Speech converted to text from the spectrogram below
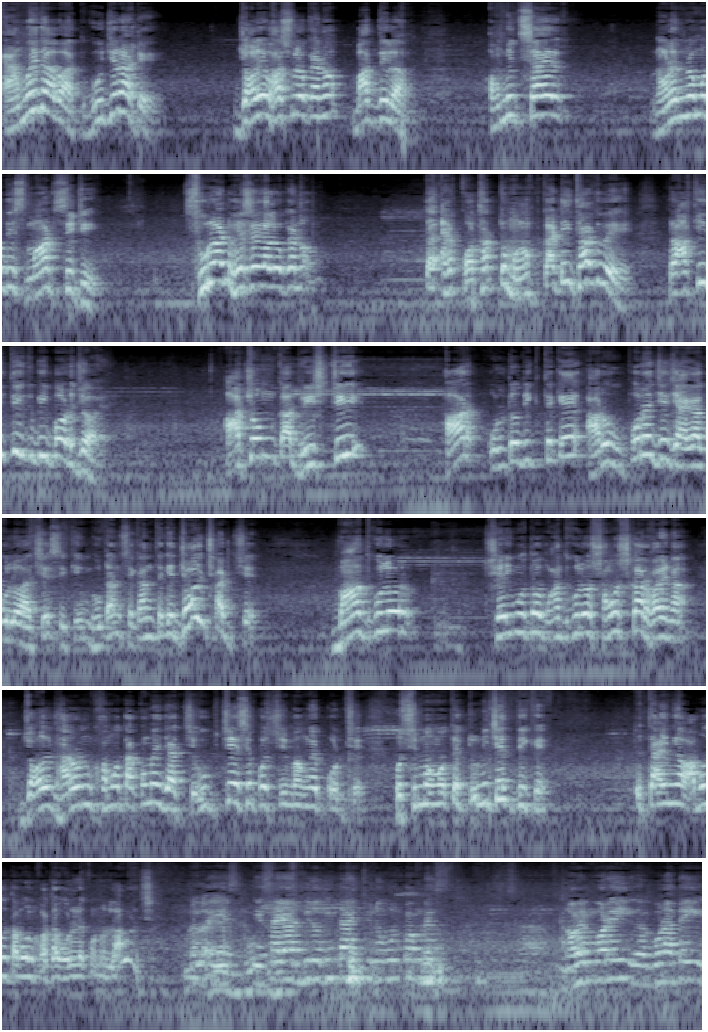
আহমেদাবাদ, গুজরাটে জলে ভাসলো কেন? বাদ দিলাম। অমিত শাহের নরেন্দ্র মোদী স্মার্ট সিটি, সুরাট ভেসে গেল কেন? তা একটা কথার তো মাপকাঠি থাকবে। প্রাকৃতিক বিপর্যয়, আচমকা বৃষ্টি, আর উল্টো দিক থেকে আরও উপরে যে জায়গাগুলো আছে, সিকিম, ভুটান, সেখান থেকে জল ছাড়ছে, বাঁধগুলোর সেই মতো বাঁধগুলোর সংস্কার হয় না। জল ধারণ ক্ষমতা কমে যাচ্ছে, উপচে এসে পশ্চিমবঙ্গে পড়ছে। পশ্চিমবঙ্গ তো একটু নিচের দিকে। তো তাই নিয়ে আবল তাবল কথা বললে কোনো লাভ আছে? তৃণমূল কংগ্রেস নভেম্বরেই গোড়াতেই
